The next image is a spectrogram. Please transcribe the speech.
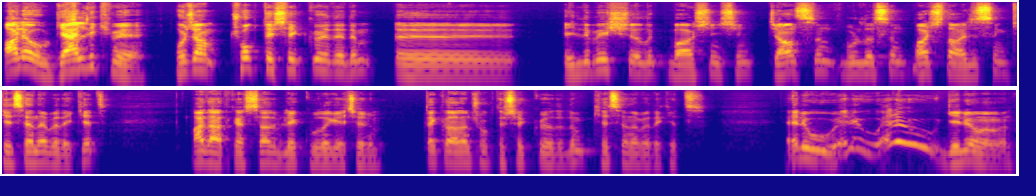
Alo geldik mi? Hocam çok teşekkür ederim. Ee, 55 liralık bağışın için. Cansın buradasın. Baş tacısın. Kesene bereket. Hadi arkadaşlar Blackwood'a geçelim. Tekrardan çok teşekkür ederim. Kesene bereket. Hello hello hello. Geliyorum hemen.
